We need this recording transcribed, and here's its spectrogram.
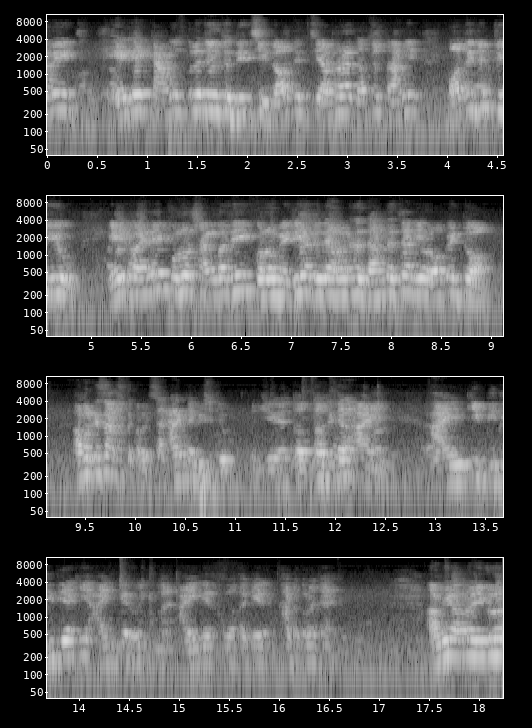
আমি এই যে কাগজগুলো যেহেতু দিচ্ছি ল দিচ্ছি আপনারা যথেষ্ট আমি পজিটিভ টু ইউ এর বাইরে কোনো সাংবাদিক কোনো মিডিয়া যদি আমার কাছে জানতে চান ইউর ওপেন টু আমার কাছে আসতে পারে। স্যার, আরেকটা বিষয় যে তথ্য অধিকার আইন আইন কি বিধি দিয়ে কি আইনকে মানে আইনের ক্ষমতাকে খাটো করা যায়? আমি আপনার এগুলো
